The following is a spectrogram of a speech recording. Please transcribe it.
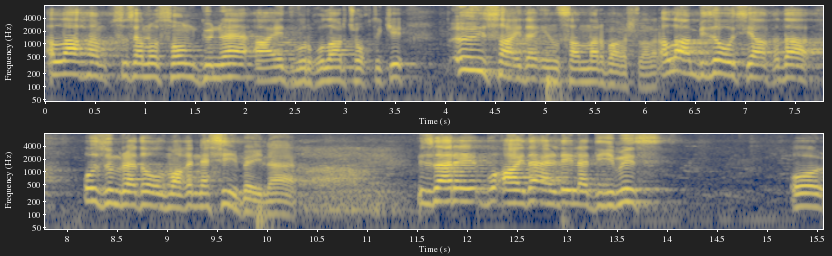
Allahım xüsusən o son günə aid vurğular çoxdur ki, böyük sayda insanlar bağışlanır. Allahım bizi o siyahıda, o zümrədə olmağı nəsib eylə. Bizləri bu ayda əldə elədiyimiz o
